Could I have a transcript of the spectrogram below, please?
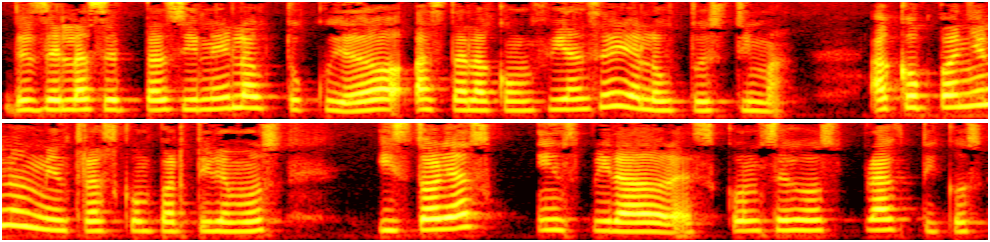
desde la aceptación y el autocuidado hasta la confianza y la autoestima. Acompáñanos mientras compartiremos historias inspiradoras, consejos prácticos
